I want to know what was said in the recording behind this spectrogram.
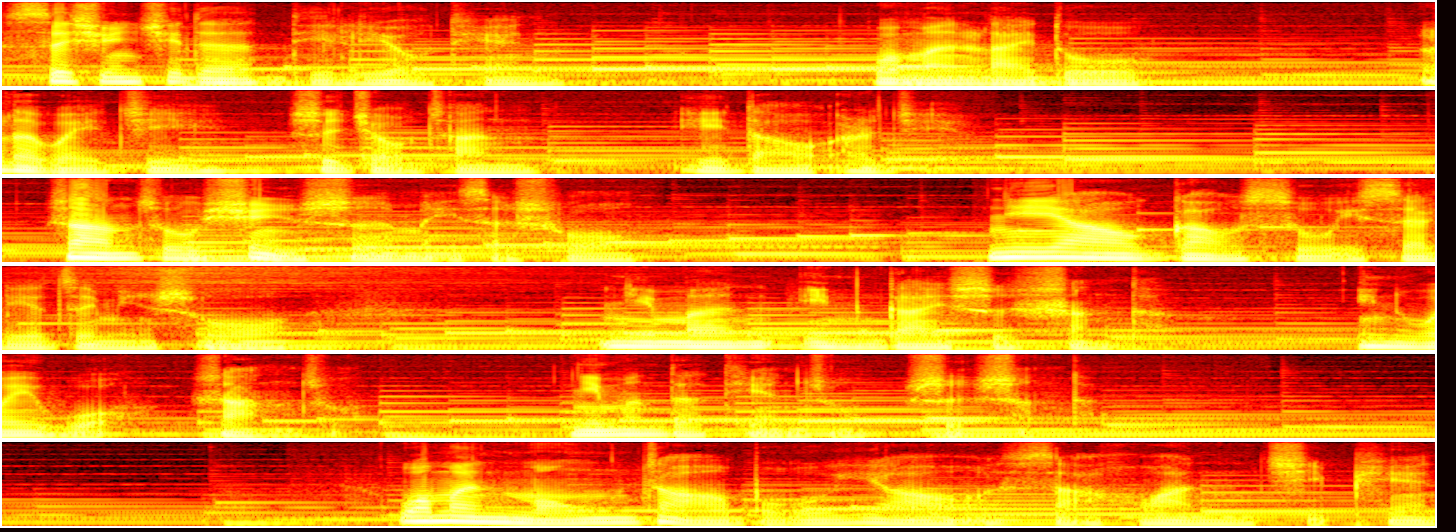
四旬期的第六天，我们来读勒维记十九章一到二节。上主训示梅瑟说：“你要告诉以色列子民说，你们应该是神的，因为我上主，你们的天主是神的。我们蒙召不要撒谎欺骗。”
